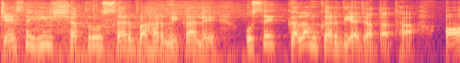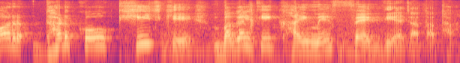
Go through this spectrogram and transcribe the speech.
जैसे ही शत्रु सर बाहर निकाले, उसे कलम कर दिया जाता था और धड़ को खींच के बगल की खाई में फेंक दिया जाता था।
